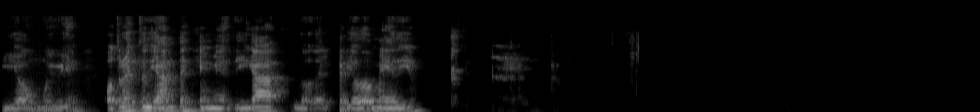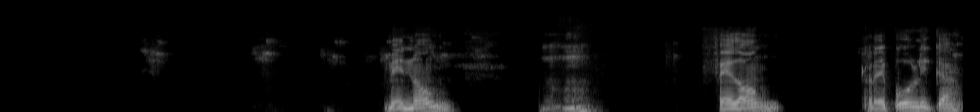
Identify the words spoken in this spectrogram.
Ión, muy bien. Otro estudiante que me diga lo del periodo medio. Menón, Fedón, República,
